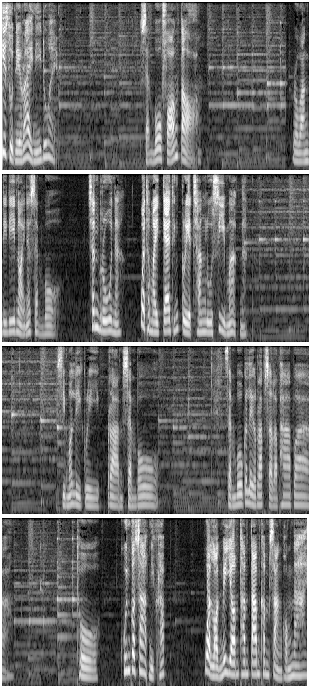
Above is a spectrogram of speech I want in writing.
ที่สุดในไร่นี้ด้วยแซมโบฟ้องต่อ ระวังดีๆหน่อยนะแซมโบ ฉันรู้นะ ว่าทำไมแกถึงเกลียดชังลูซี่มากนักซิมอลีกรีปรามแซมโบ แซมโบก็เลยรับสารภาพว่าโธคุณก็ทราบนี่ครับ ว่าหล่อนไม่ยอมทำตามคำสั่งของนาย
